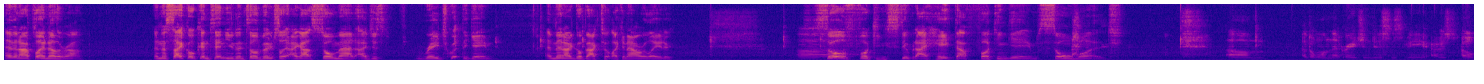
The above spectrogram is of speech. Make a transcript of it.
And then I play another round, and the cycle continued until eventually I got so mad I just rage quit the game, and then I'd go back to it like an hour later. Uh, So fucking stupid. I hate that fucking game so much. Um, the one that rage induces me, I was oh,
